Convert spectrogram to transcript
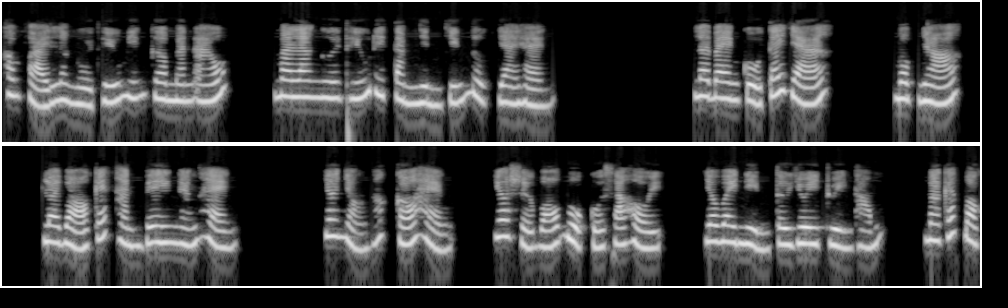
không phải là người thiếu miếng cơm manh áo, mà là người thiếu đi tầm nhìn chiến lược dài hạn. Lời bàn của tế giả Một nhỏ, loại bỏ các hành vi ngắn hạn. Do nhận thức có hạn, do sự bó buộc của xã hội, do quan niệm tư duy truyền thống, mà các bậc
